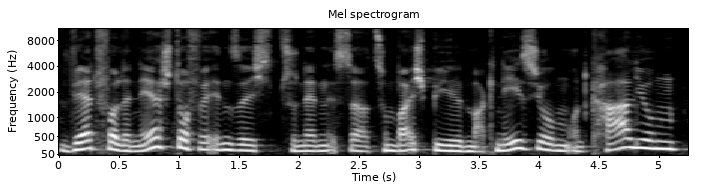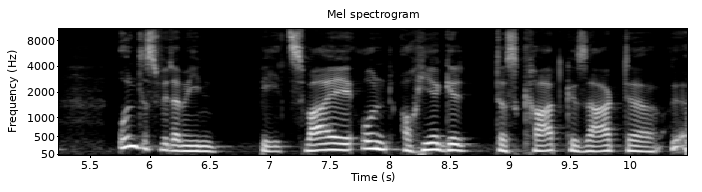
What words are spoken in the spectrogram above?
wertvolle Nährstoffe in sich. Zu nennen ist da zum Beispiel Magnesium und Kalium und das Vitamin B2 und auch hier gilt das gerade gesagte, äh,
